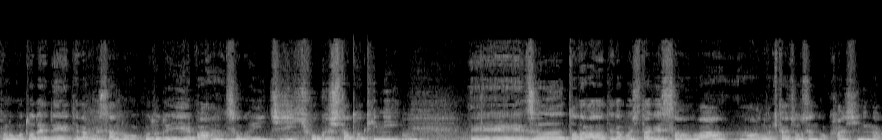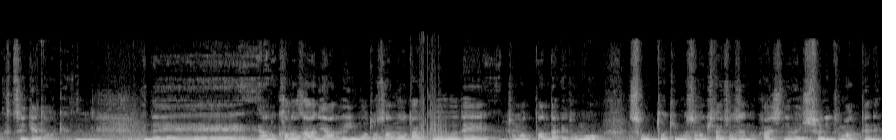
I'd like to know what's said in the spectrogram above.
このことでね寺越さんのことで言えば、うん、その一時帰国した時に、うんえー、ずっとだから寺越武さんはあの北朝鮮の監視人がくっついてたわけです、うん、であの金沢にある妹さんのお宅で泊まったんだけどもその時もその北朝鮮の監視人は一緒に泊まってね、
